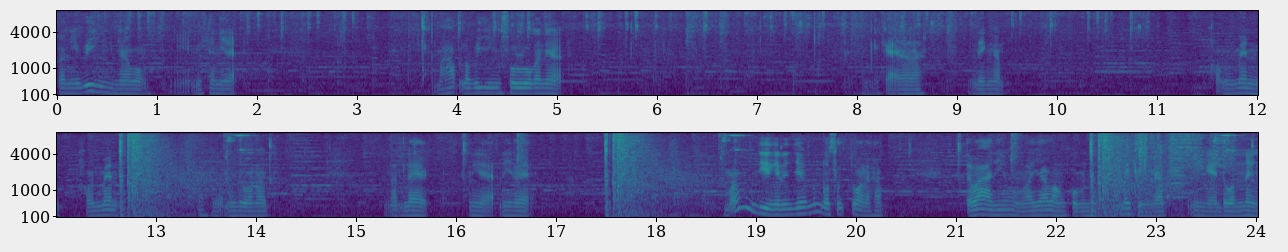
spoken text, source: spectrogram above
ก็อันนี้วิ่งนะผมนี่มีแค่นี้แหละมาครับเราไปยิงซูรูกันเนี่ยไกลๆแล้วนะเล็งกันขอมันแม่นขอมันแม่นโอ้โหไม่โดนครับนัดแรกนี่ยนี่แหละมันยิงกันเยอะมันโดนสักตัวนะครับ แต่ว่าอันนี้ผมระยะวางผมไม่ถึงนะครับนี่ไงโดนหนึ่ง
